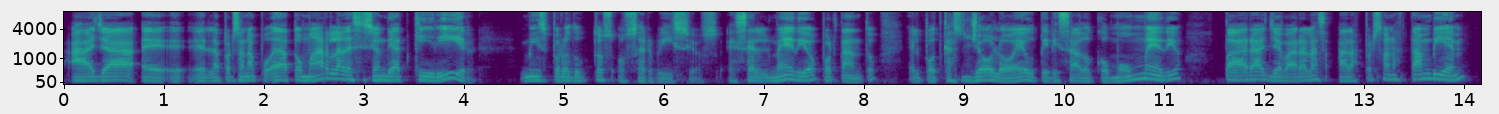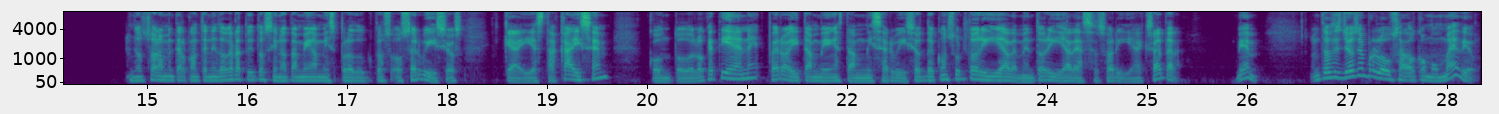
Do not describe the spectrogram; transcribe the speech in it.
haya, eh, eh, la persona pueda tomar la decisión de adquirir mis productos o servicios. Es el medio, por tanto, el podcast yo lo he utilizado como un medio para llevar a las, a las personas también, no solamente al contenido gratuito, sino también a mis productos o servicios, que ahí está Kaizen con todo lo que tiene, pero ahí también están mis servicios de consultoría, de mentoría, de asesoría, etc. Bien, entonces yo siempre lo he usado como un medio.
